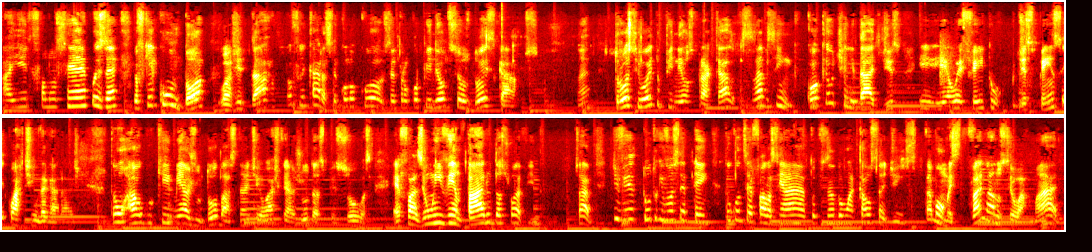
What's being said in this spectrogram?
Aí ele falou assim: é, pois é. Eu fiquei com dó Ué? de dar. Eu falei, cara, você colocou, você trocou pneu dos seus dois carros né? Trouxe oito pneus para casa, sabe assim, qual que é a utilidade disso? E, e, é o efeito dispensa e quartinho da garagem. Então, algo que me ajudou bastante, eu acho que ajuda as pessoas, é fazer um inventário da sua vida sabe? De ver tudo que você tem. Então, quando você fala assim, ah, tô precisando de uma calça jeans, tá bom, mas vai lá no seu armário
